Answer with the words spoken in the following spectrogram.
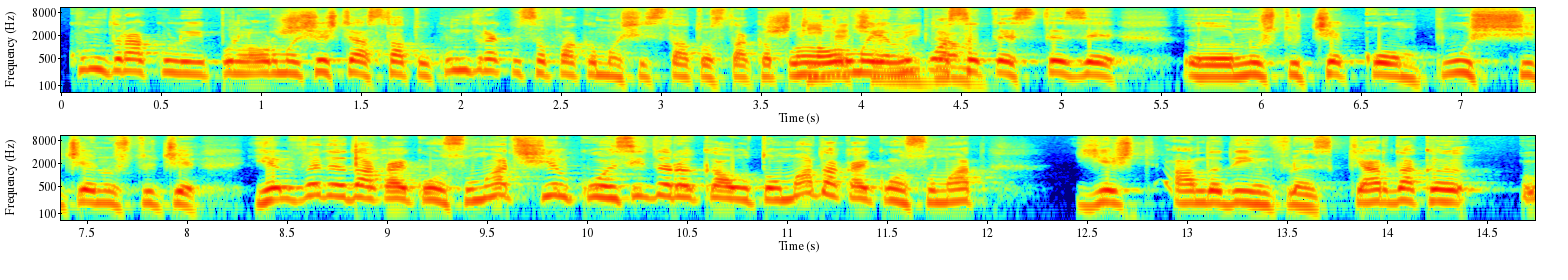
cum dracului, până la urmă și ăștia statul, cum dracu să facă mă și statul ăsta? Că până Știi la urmă el nu poate să testeze uh, nu știu ce compus și ce nu știu ce. El vede dacă ai consumat și el consideră că automat dacă ai consumat ești under the influence. Chiar dacă uh,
